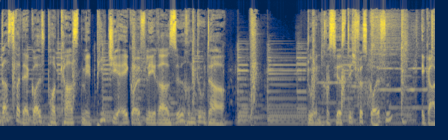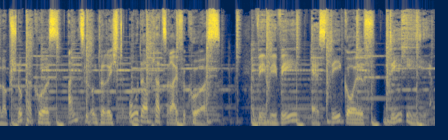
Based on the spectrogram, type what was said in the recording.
Das war der Golf-Podcast mit PGA-Golflehrer Sören Duda. Du interessierst dich fürs Golfen? Egal ob Schnupperkurs, Einzelunterricht oder Platzreifekurs. www.sdgolf.de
